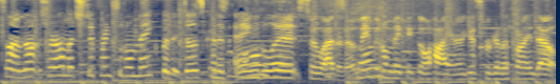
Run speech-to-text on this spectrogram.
So I'm not sure how much difference it'll make, but it does kind It's of angle longer. it. So I don't know, maybe it'll make it go higher. I guess we're gonna find out.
